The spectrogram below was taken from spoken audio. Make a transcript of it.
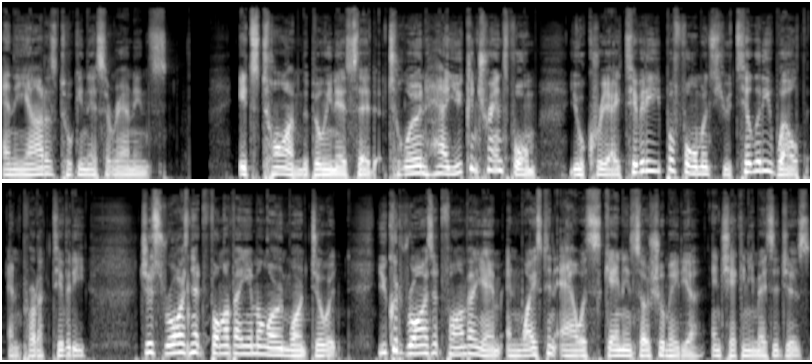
and the artist took in their surroundings. It's time, the billionaire said, to learn how you can transform your creativity, performance, utility, wealth, and productivity. Just rising at 5am alone won't do it. You could rise at 5am and waste an hour scanning social media and checking your messages,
